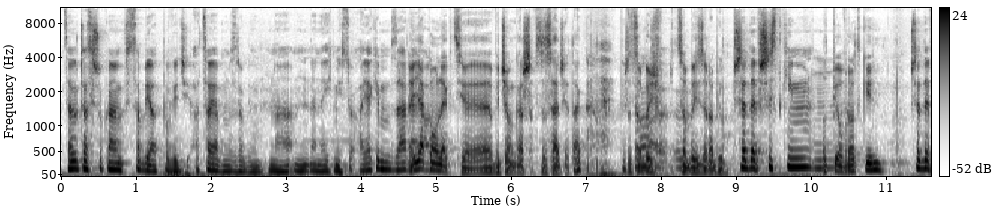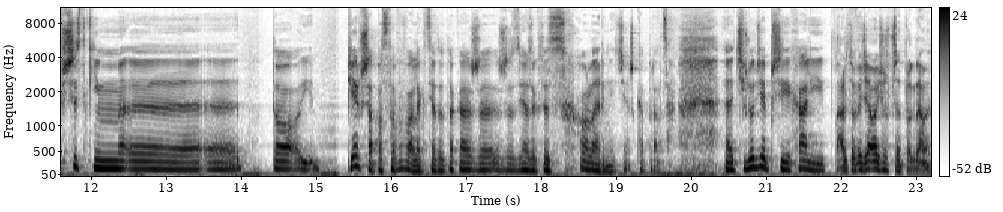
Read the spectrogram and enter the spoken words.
cały czas szukałem w sobie odpowiedzi, a co ja bym zrobił na, na ich miejscu, a jakie bym zareagował. Jaką lekcję wyciągasz w zasadzie, tak? Wiesz co, byś, co byś zrobił? Przede wszystkim... Odpiął wrotki? Przede wszystkim to pierwsza podstawowa lekcja to taka, że, że związek to jest cholernie ciężka praca. E, ci ludzie przyjechali... Ale to wiedziałeś już przed programem.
